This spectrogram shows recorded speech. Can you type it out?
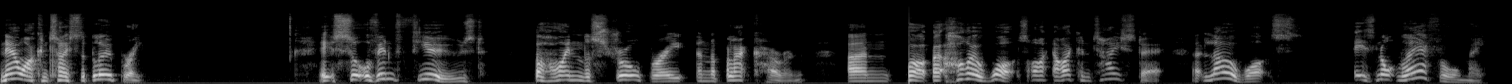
now I can taste the blueberry. It's sort of infused behind the strawberry and the blackcurrant. And well, at higher watts, I, I can taste it. At lower watts, it's not there for me.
